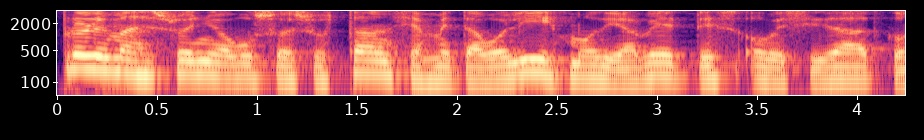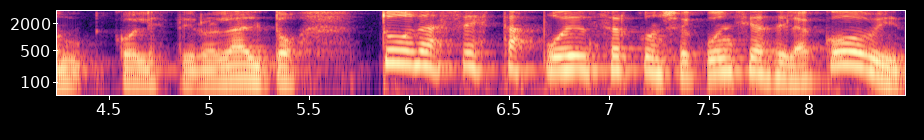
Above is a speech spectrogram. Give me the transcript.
problemas de sueño, abuso de sustancias, metabolismo, diabetes, obesidad, con colesterol alto. Todas estas pueden ser consecuencias de la COVID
